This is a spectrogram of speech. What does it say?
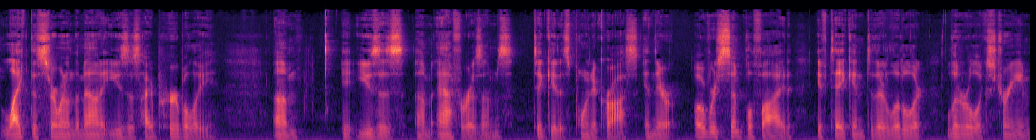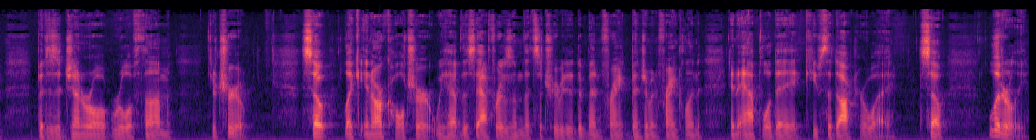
like the Sermon on the Mount, it uses hyperbole. Um, it uses um, aphorisms to get its point across, and they're oversimplified if taken to their little literal extreme but as a general rule of thumb, they're true. So, like in our culture, we have this aphorism that's attributed to ben Frank, Benjamin Franklin an apple a day keeps the doctor away. So, literally,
